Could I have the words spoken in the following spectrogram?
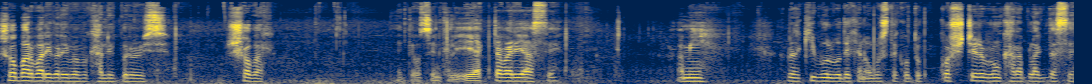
সবার বাড়িঘর এইভাবে খালি পড়ে রয়েছে। সবার। দেখতে পাচ্ছেন, খালি এই একটা বাড়ি আছে। আমি আপনার কী বলব, দেখেন অবস্থা কত কষ্টের এবং খারাপ লাগতেছে।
